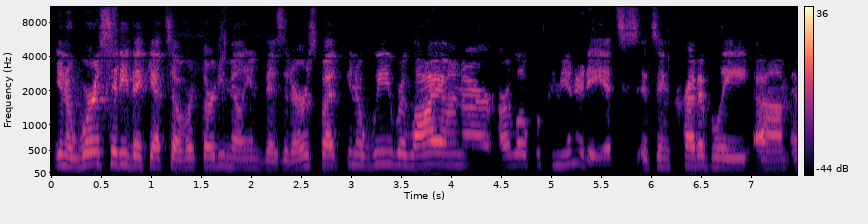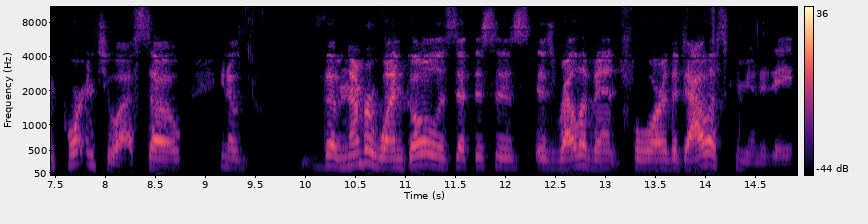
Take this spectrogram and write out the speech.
you know, we're a city that gets over 30 million visitors, but you know, we rely on our our local community. It's it's incredibly um, important to us. So, you know, the number one goal is that this is is relevant for the Dallas community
